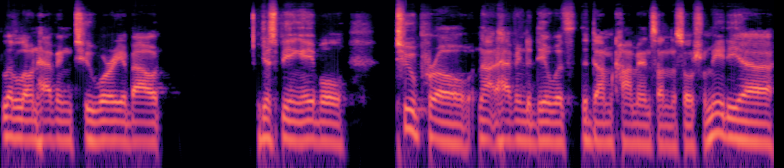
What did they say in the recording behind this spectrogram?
let alone having to worry about just being able to pro, not having to deal with the dumb comments on the social media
